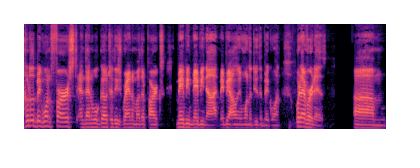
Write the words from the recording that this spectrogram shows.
go to the big one first, and then we'll go to these random other parks. Maybe, maybe not. Maybe I only want to do the big one. Whatever it is. Um,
